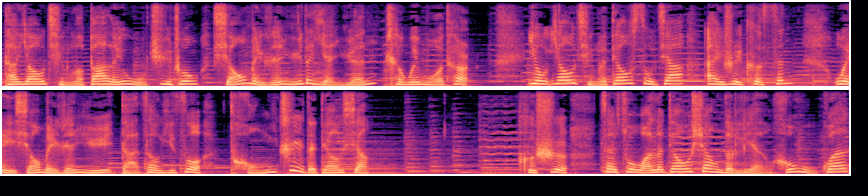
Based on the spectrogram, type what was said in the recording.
他邀请了芭蕾舞剧中小美人鱼的演员成为模特儿。又邀请了雕塑家艾瑞克森，为小美人鱼打造一座铜制的雕像。可是，在做完了雕像的脸和五官，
